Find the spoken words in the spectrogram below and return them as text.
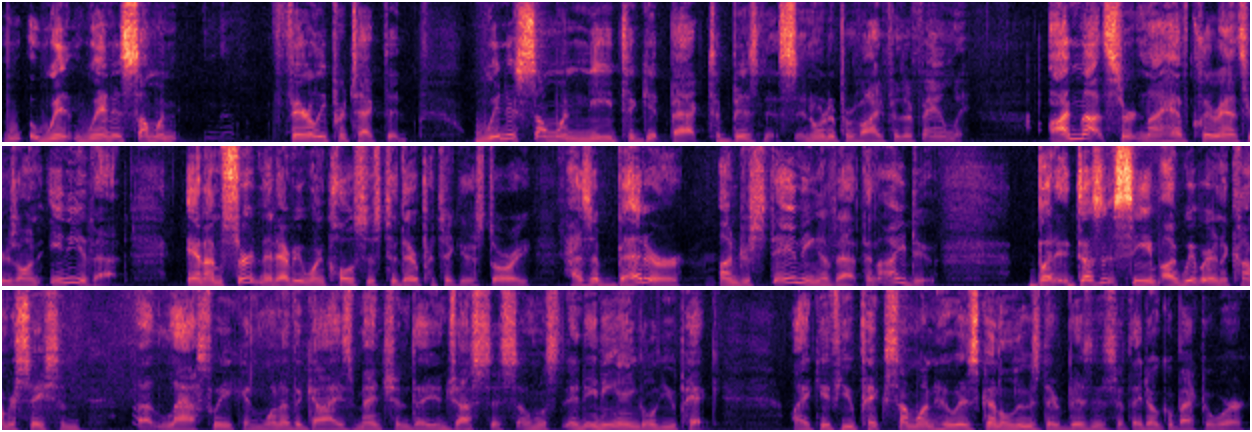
When, when is someone fairly protected? When does someone need to get back to business in order to provide for their family? I'm not certain I have clear answers on any of that. And I'm certain that everyone closest to their particular story has a better understanding of that than I do. But it doesn't seem, uh, we were in a conversation uh, last week, and one of the guys mentioned the injustice almost in any angle you pick. Like if you pick someone who is going to lose their business if they don't go back to work,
